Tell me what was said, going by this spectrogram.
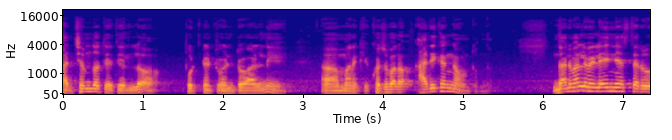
పద్దెనిమిదో తేదీల్లో పుట్టినటువంటి వాళ్ళని మనకి కుజబలం అధికంగా ఉంటుంది. దానివల్ల వీళ్ళు ఏం చేస్తారు?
